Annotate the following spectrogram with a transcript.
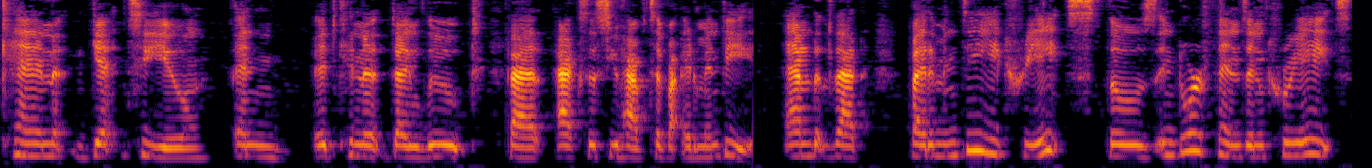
can get to you and it can dilute that access you have to vitamin D. And that vitamin D creates those endorphins and creates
